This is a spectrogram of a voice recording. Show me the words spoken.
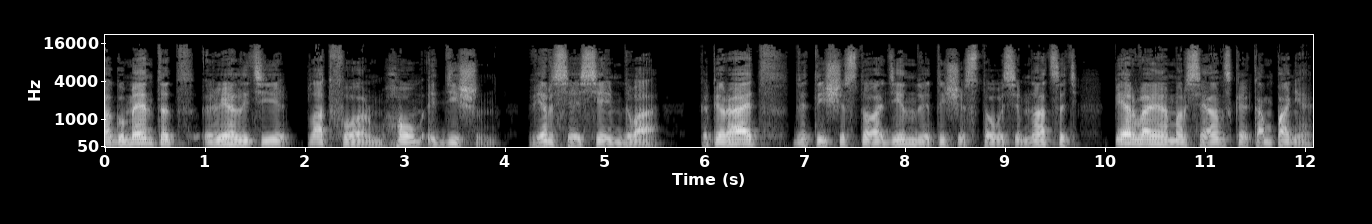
Augmented Reality Platform Home Edition, версия 7.2. Копирайт 2101-2118, первая марсианская компания.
